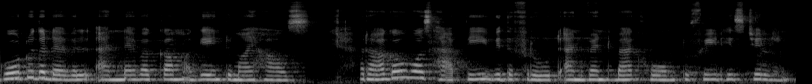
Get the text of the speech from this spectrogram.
go to the devil and never come again to my house. Raghav was happy with the fruit and went back home to feed his children.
